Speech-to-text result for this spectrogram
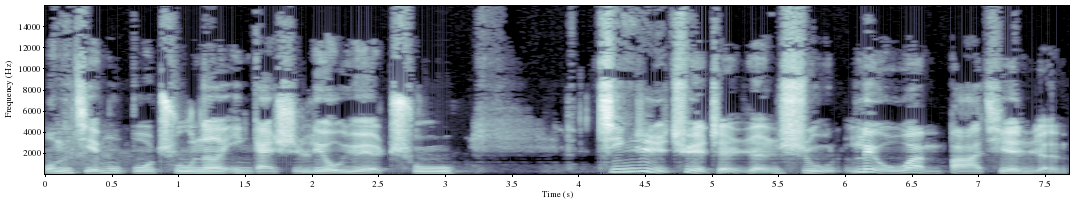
我们节目播出呢应该是六月初。今日确诊人数六万八千人。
